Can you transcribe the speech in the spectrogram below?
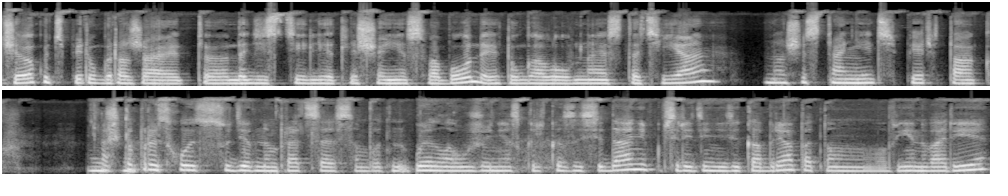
человеку теперь угрожает э, до 10 лет лишения свободы. Это уголовная статья. В нашей стране теперь так. А что происходит с судебным процессом? Вот было уже несколько заседаний в середине декабря, потом в январе.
